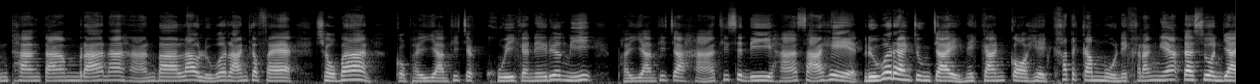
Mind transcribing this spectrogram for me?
นทางตามร้านอาหารบาร์เหล้าหรือว่าร้านกาแฟ ชาวบ้าน ก็พยายามที่จะคุยกันในเรื่องนี้ พยายามที่จะหาทฤษฎีหาสาเหตุ หรือว่าแรงจูงใจในการก่อเหตุฆาตกรรมหมู่ในครั้งนี้ แต่ส่วนใหญ่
